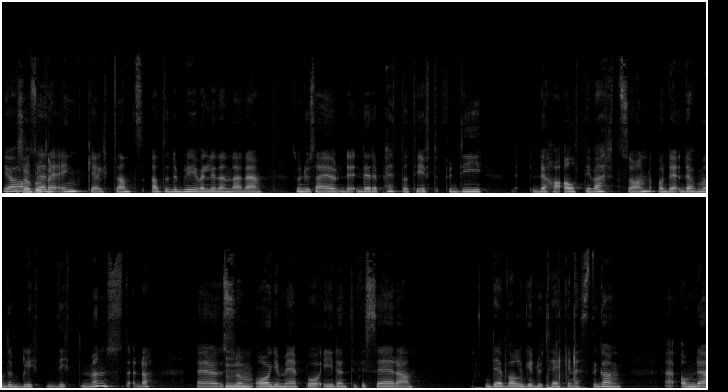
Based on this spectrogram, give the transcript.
Ja, og så er det enkelt. Sant? At det blir veldig den derre Som du sier, det, det er repetitivt fordi det har alltid vært sånn, og det, det har på en måte blitt ditt mønster, da. Eh, som òg er med på å identifisere det valget du tar neste gang. Eh, om, det,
